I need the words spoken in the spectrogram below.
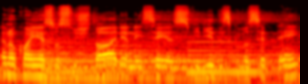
Eu não conheço a sua história, nem sei as feridas que você tem.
